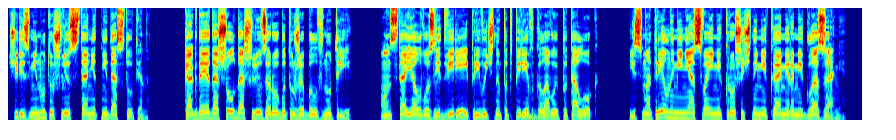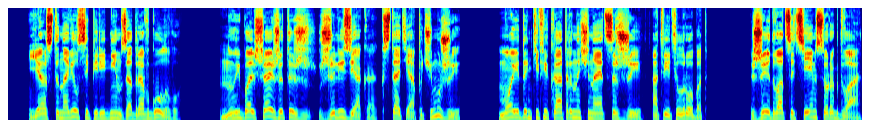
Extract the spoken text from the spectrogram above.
Через минуту шлюз станет недоступен». Когда я дошел до шлюза, робот уже был внутри. Он стоял возле дверей, привычно подперев головой потолок, и смотрел на меня своими крошечными камерами глазами. Я остановился перед ним, задрав голову. «Ну и большая же ты ж железяка. Кстати, а почему Жи?» «Мой идентификатор начинается с Жи», — ответил робот. «Жи-2742».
